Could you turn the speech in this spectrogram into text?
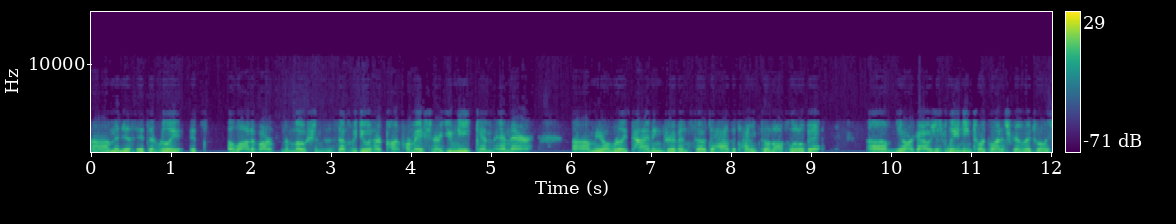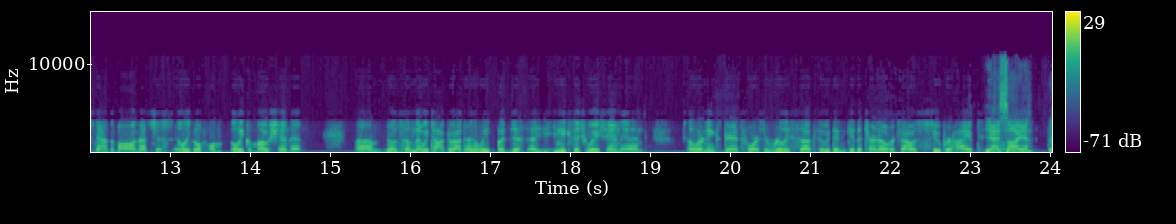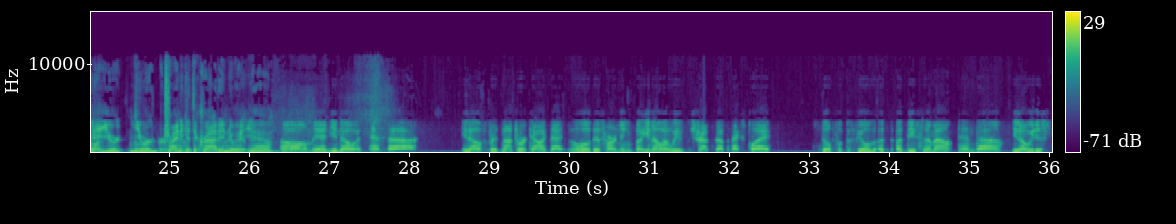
um, and just it's a really it's a lot of our the motions and stuff we do with our punt formation are unique and and they're um, you know really timing driven. So to have the timing thrown off a little bit. Um, you know, our guy was just leaning toward the line of scrimmage when we snapped the ball, and that's just illegal form, illegal motion, and um, you know, something that we talk about during the week. But just a unique situation and a learning experience for us. It really sucks that we didn't get the turnover because I was super hyped. Yeah, I know, saw you. Yeah, you were you were trying to get the crowd into it. Yeah. Oh man, you know it, and uh, you know for it not to work out like that, a little disheartening. But you know what? We strapped it up the next play, still flipped the field a, a decent amount, and uh, you know we just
